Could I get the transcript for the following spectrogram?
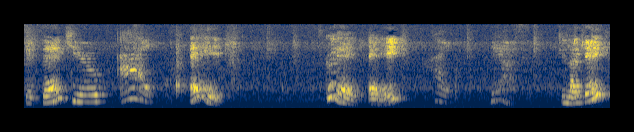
Say thank you. Hi. Egg. It's good egg. Egg. Hi. Yes. Do you like egg?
